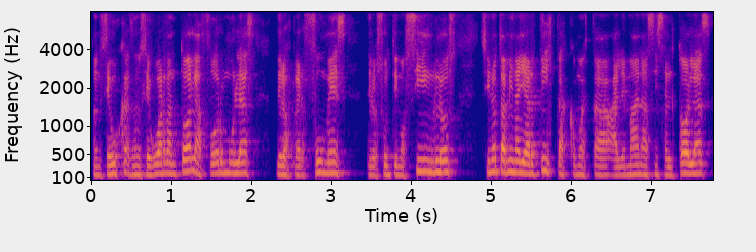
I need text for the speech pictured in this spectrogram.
donde se, busca, donde se guardan todas las fórmulas de los perfumes de los últimos siglos, sino también hay artistas como esta alemana Cicel Tolas,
